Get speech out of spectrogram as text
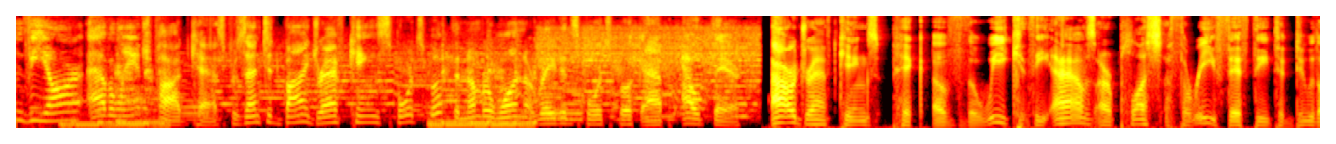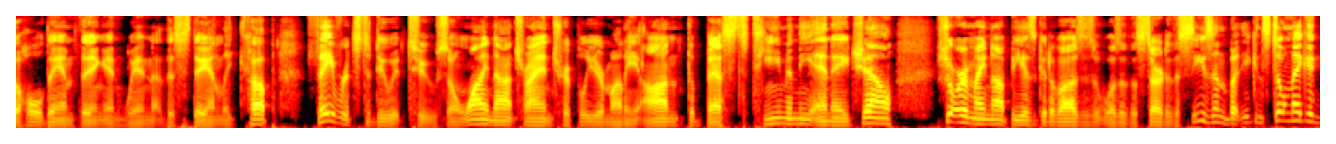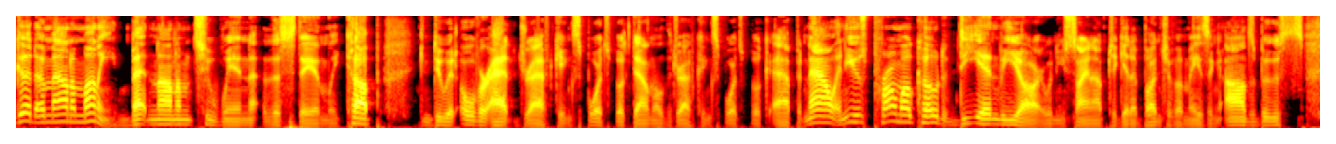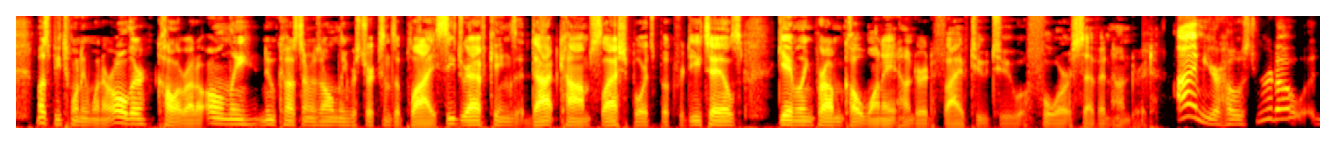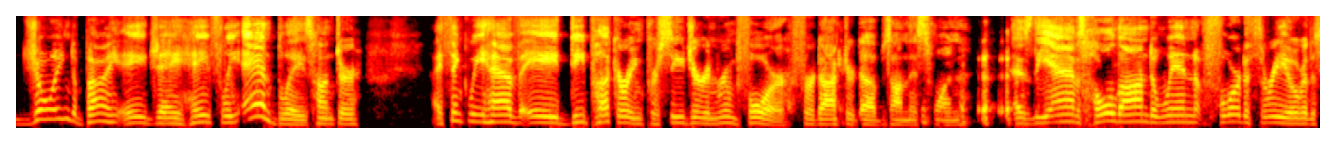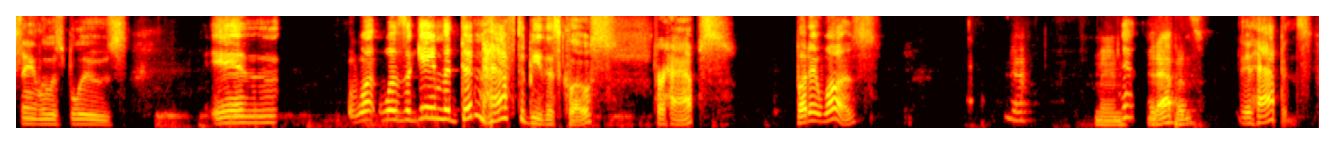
DNVR Avalanche podcast presented by DraftKings Sportsbook, the number one rated sportsbook app out there. Our DraftKings pick of the week the Avs are plus 350 to do the whole damn thing and win the Stanley Cup. Favorites to do it too, so why not try and triple your money on the best team in the NHL? Sure, it might not be as good of odds as it was at the start of the season, but you can still make a good amount of money betting on them to win the Stanley Cup. You can do it over at DraftKings Sportsbook. Download the DraftKings Sportsbook app now and use promo code DNVR when you sign up to get a bunch of amazing odds boosts. Must be 21 or older, Colorado only, new customers only, restrictions apply. See DraftKings.com slash sportsbook for details. Gambling problem, call 1-800-522-4700. I'm your host, Rudo, joined by AJ Haefele and Blais Hunter. I think we have a depuckering procedure in room four for Dr. Dubs on this one, as the Avs hold on to win four to three over the St. Louis Blues in what was a game that didn't have to be this close, perhaps, but it was. Yeah. Man, Yeah. it happens. It happens.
